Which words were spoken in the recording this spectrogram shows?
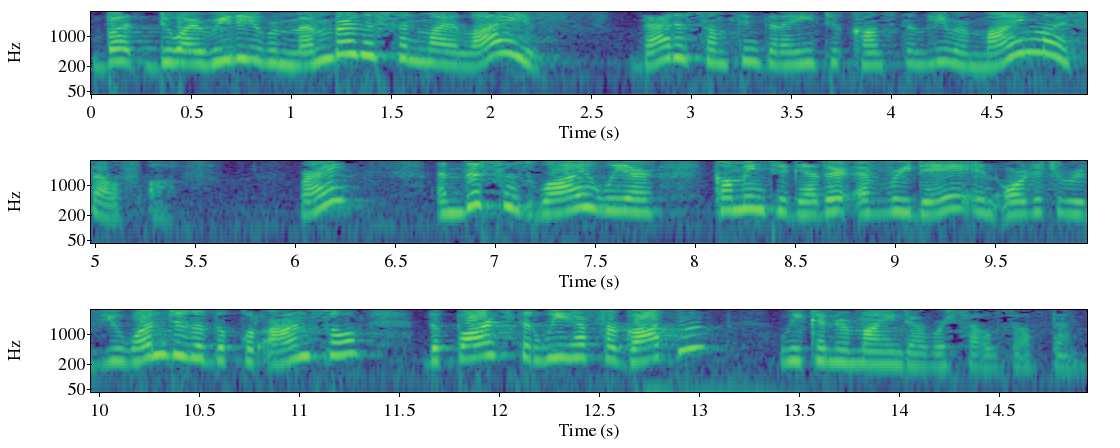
But do I really remember this in my life? That is something that I need to constantly remind myself of. Right? And this is why we are coming together every day in order to review wonders of the Qur'an. So the parts that we have forgotten, we can remind ourselves of them.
